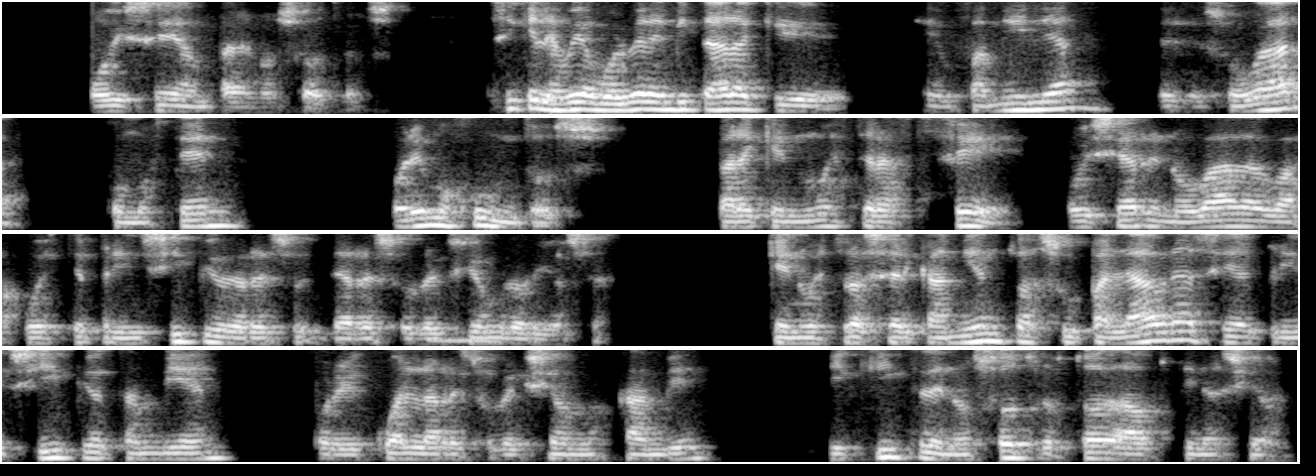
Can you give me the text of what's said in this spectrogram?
hoy sean para nosotros. Así que les voy a volver a invitar a que en familia, desde su hogar, como estén, oremos juntos para que nuestra fe hoy sea renovada bajo este principio de, de resurrección gloriosa. Que nuestro acercamiento a su palabra sea el principio también por el cual la resurrección nos cambie y quite de nosotros toda obstinación,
